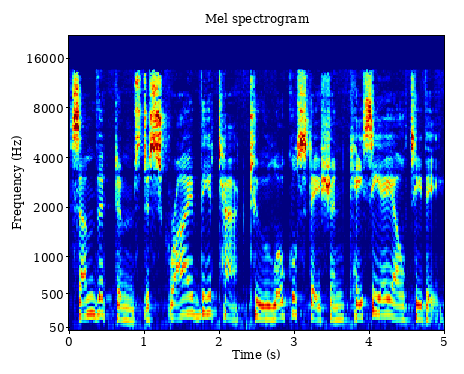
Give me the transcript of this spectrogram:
Some victims described the attack to local station KCAL TV.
